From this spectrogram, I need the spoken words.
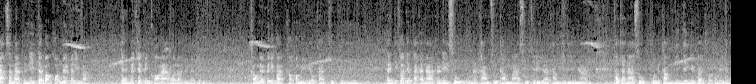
ลักษณะตรงนี้แต่บางคนไม่ปฏิบัติ แต่ไม่ใช่เป็นข้ออ้างว่าเราจะไม่ปฏิบัติเขาไม่ปฏิบัติเขาก็ไม่มีโอกาสฝึกตัวเองแทนที่เขาจะพัฒนาตัวเองสู่คุณธรรมสู่ธรรมะสู่จริยธรรมที่ดีงามพัฒนาสู่คุณธรรมยิ่งยิ่งขึ้นไปเขาก็ไม่ได้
